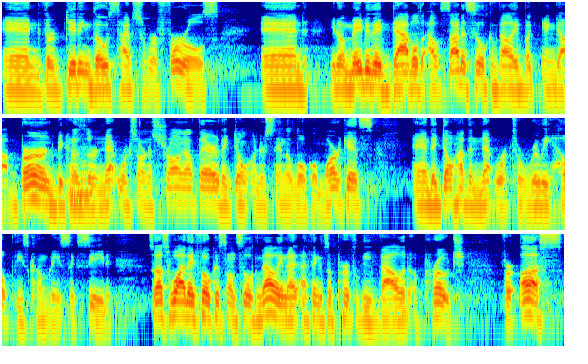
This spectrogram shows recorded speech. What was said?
and they're getting those types of referrals. And you know maybe they've dabbled outside of Silicon Valley, but and got burned because their networks aren't as strong out there. They don't understand the local markets, and they don't have the network to really help these companies succeed. So that's why they focus on Silicon Valley, and I, I think it's a perfectly valid approach. For us,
